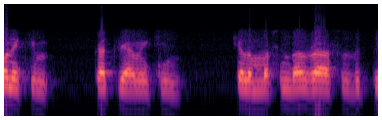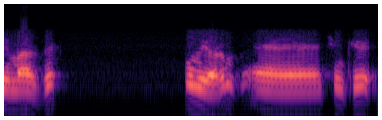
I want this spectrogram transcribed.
10 Ekim katliamı için çalınmasından rahatsızlık duymazdı. Umuyorum. E, çünkü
